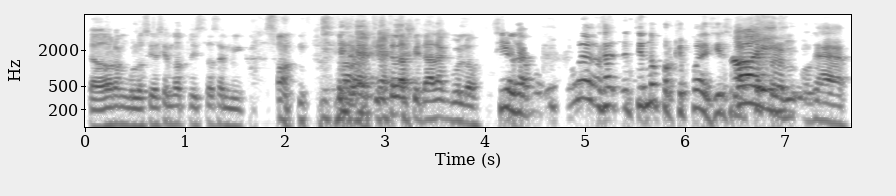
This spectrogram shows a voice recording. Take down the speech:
te adoro, Angulo, sigue siendo atlistas en mi corazón. No, metiste la final, Angulo. Sí, o sea, bueno, o sea, entiendo por qué puede decir suerte, pero, o sea,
